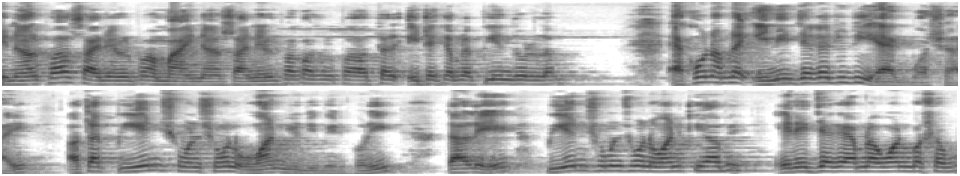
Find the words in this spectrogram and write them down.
N alpha sine alpha minus sine alpha cos alpha অর্থাৎ এটাকে আমরা পিএন ধরলাম। এখন আমরা এনের জায়গায় যদি এক বসাই, অর্থাৎ পিএন সমান সমান ওয়ান যদি বের করি, তাহলে পিএন সমান সমান ওয়ান কী হবে? এনের জায়গায় আমরা ওয়ান বসাবো।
